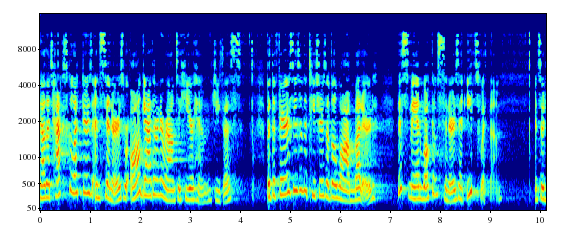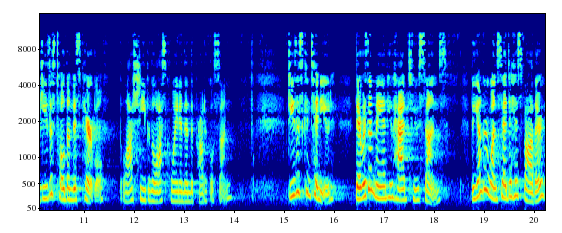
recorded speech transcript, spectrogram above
Now the tax collectors and sinners were all gathering around to hear him, Jesus. But the Pharisees and the teachers of the law muttered, this man welcomes sinners and eats with them. And so Jesus told them this parable, the lost sheep and the lost coin and then the prodigal son. Jesus continued, there was a man who had two sons. The younger one said to his father,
